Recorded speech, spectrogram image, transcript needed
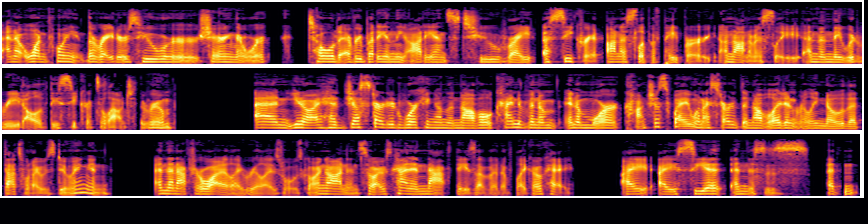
And at one point, the writers who were sharing their work told everybody in the audience to write a secret on a slip of paper anonymously, and then they would read all of these secrets aloud to the room. And you know, I had just started working on the novel kind of in a in a more conscious way. When I started the novel, I didn't really know that that's what I was doing and and then after a while I realized what was going on and so I was kind of in that phase of it of like, okay, I I see it and this is and,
